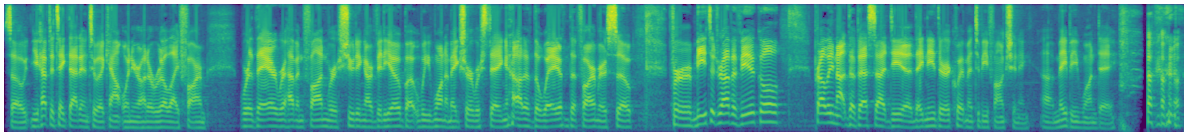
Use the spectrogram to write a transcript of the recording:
So you have to take that into account when you're on a real life farm. We're there, we're having fun, we're shooting our video, but we want to make sure we're staying out of the way of the farmers. So for me to drive a vehicle probably not the best idea. They need their equipment to be functioning. Uh, maybe one day.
